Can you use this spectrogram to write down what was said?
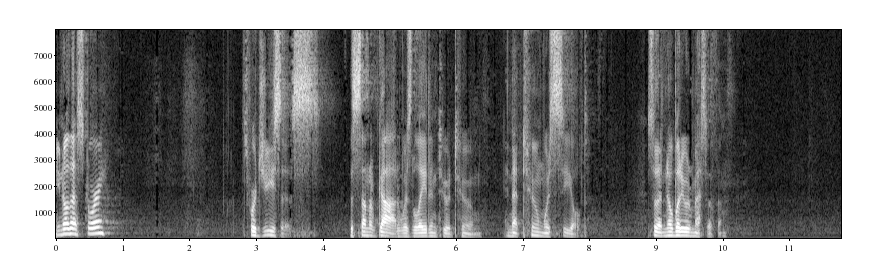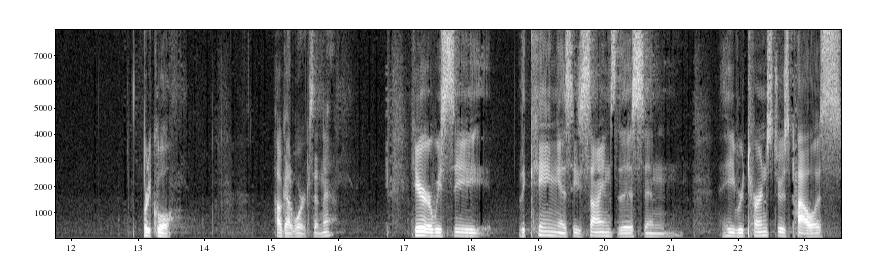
You know that story? It's where Jesus, the Son of God, was laid into a tomb, and that tomb was sealed so that nobody would mess with him. Pretty cool how God works, isn't it? Here we see the king as he signs this and he returns to his palace.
